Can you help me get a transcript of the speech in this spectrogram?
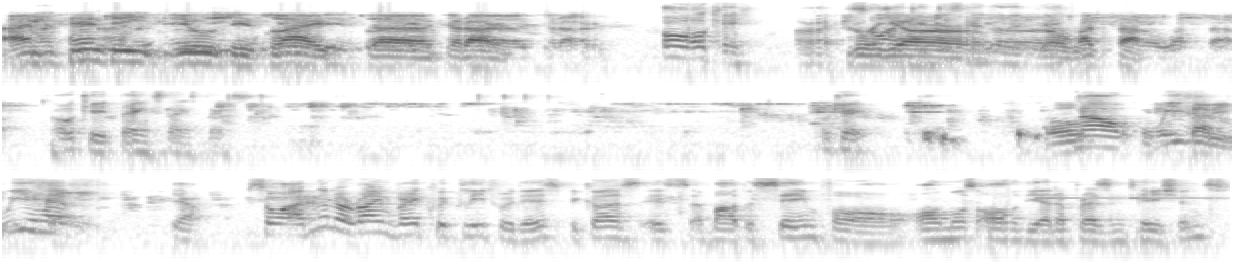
I'm sending you the slides, uh, Gerard, Oh, okay. All right. through So I your, can just handle it. your yeah. WhatsApp. Okay, thanks, thanks, thanks. Okay. Oh, Now we we have yeah. So I'm gonna run very quickly through this because it's about the same for almost all the other presentations.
